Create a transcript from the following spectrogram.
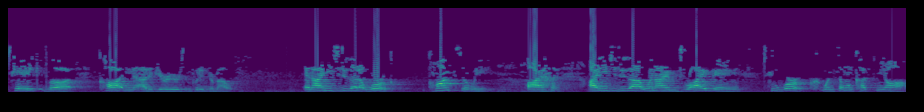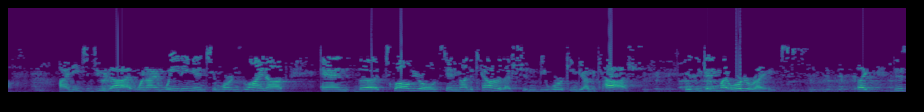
"Take the cotton out of your ears and put it in your mouth." And I need to do that at work constantly. I I need to do that when I'm driving to work when someone cuts me off. I need to do that when I'm waiting in Tim Hortons lineup and the 12 year old standing on the counter that shouldn't be working behind the cash isn't getting my order right. Like, this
